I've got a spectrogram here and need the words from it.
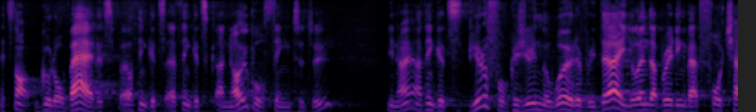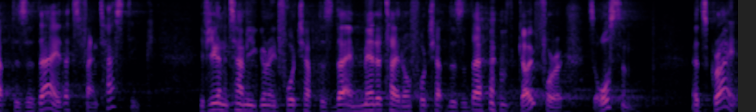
It's not, good or bad. It's, I, think it's, I think it's a noble thing to do. You know, I think it's beautiful because you're in the Word every day. You'll end up reading about four chapters a day. That's fantastic. If you're going to tell me you're going to read four chapters a day and meditate on four chapters a day, go for it. It's awesome. It's great.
